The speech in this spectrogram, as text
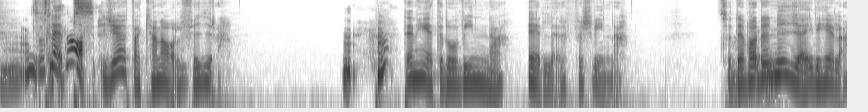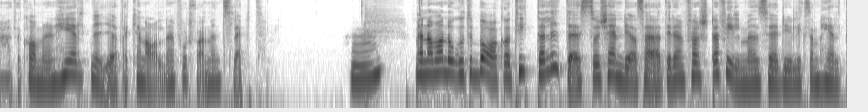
Mm, så släpps snart. Göta kanal 4. Mhm. Den heter då Vinna eller Försvinna. Så det var det nya i det hela, att det kommer en helt ny Göta kanal, den är fortfarande inte släppt. Mm. Men om man då går tillbaka och tittar lite så kände jag så här att i den första filmen så är det ju liksom helt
